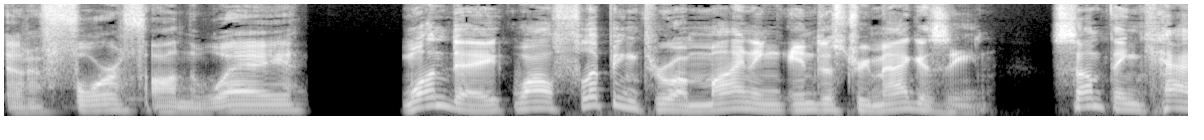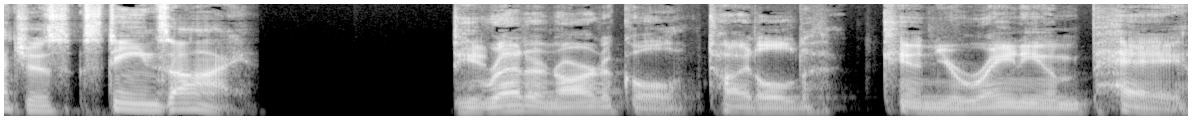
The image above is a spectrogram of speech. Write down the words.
and a fourth on the way. One day, while flipping through a mining industry magazine, something catches Steen's eye. He read an article titled, Can Uranium Pay?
